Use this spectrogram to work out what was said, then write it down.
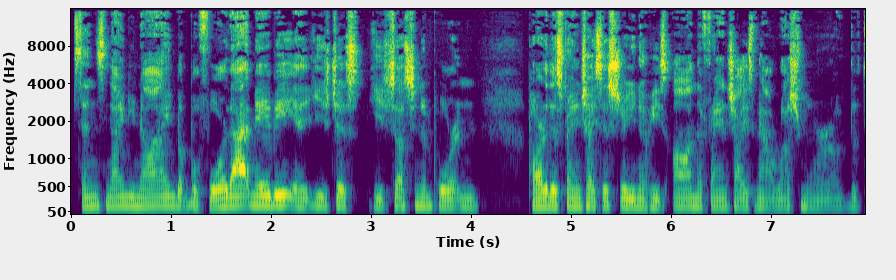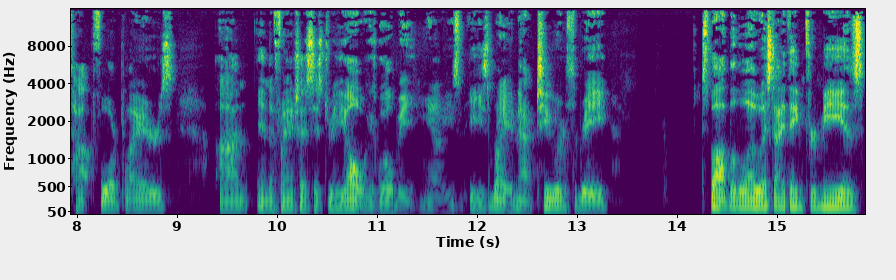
since '99, but before that maybe. Eh, he's just he's such an important part of this franchise history. You know, he's on the franchise Mount Rushmore of the top four players um, in the franchise history. He always will be. You know, he's he's right in that two or three spot. The lowest I think for me is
